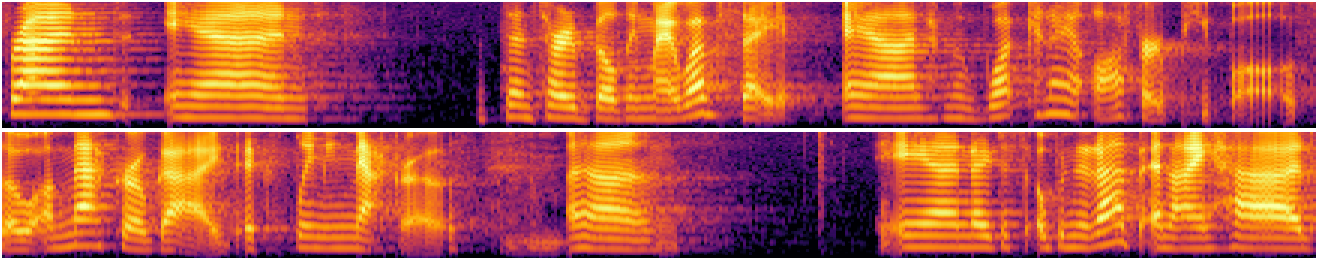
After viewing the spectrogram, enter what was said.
friend, and then started building my website. And I'm like, what can I offer people? So a macro guide explaining macros. Um, and I just opened it up, and I had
